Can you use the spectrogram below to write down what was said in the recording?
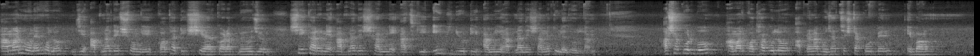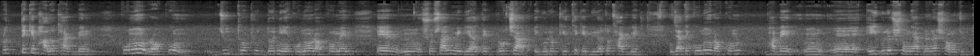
আমার মনে হলো যে আপনাদের সঙ্গে কথাটি শেয়ার করা প্রয়োজন। সেই কারণে আপনাদের সামনে আজকে এই ভিডিওটি আমি আপনাদের সামনে তুলে ধরলাম। আশা করব আমার কথাগুলো আপনারা বোঝার চেষ্টা করবেন এবং প্রত্যেকে ভালো থাকবেন। কোনো রকম যুদ্ধ টুদ্ধ নিয়ে কোনো রকমের, এর সোশ্যাল মিডিয়াতে প্রচার এগুলোকে থেকে বিরত থাকবেন যাতে কোনো রকমভাবে এইগুলোর সঙ্গে আপনারা সংযুক্ত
